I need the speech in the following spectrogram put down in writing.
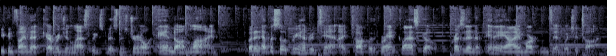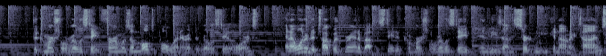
You can find that coverage in last week's Business Journal and online. But in episode 310, I talked with Grant Glasgow, president of NAI Martens in Wichita. The commercial real estate firm was a multiple winner at the Real Estate Awards, and I wanted to talk with Grant about the state of commercial real estate in these uncertain economic times,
